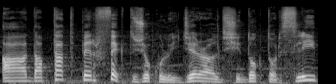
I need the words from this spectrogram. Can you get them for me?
A adaptat perfect jocul lui Gerald și Dr. Sleep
